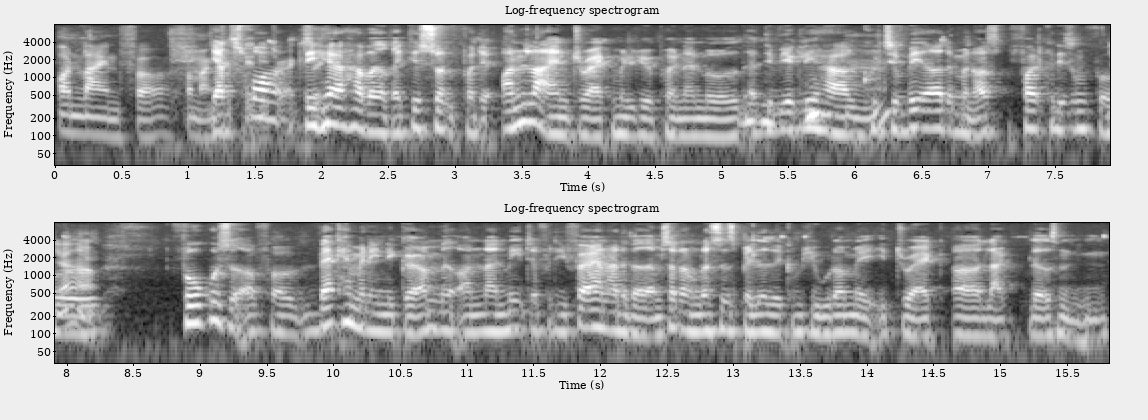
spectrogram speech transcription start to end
online for, for mange Jeg tror, drags, det her har været rigtig sundt for det online drag-miljø på en eller anden måde. At det virkelig har kultiveret det, men også folk har ligesom fået Ja. fokuset op for, hvad kan man egentlig gøre med online medier? Fordi før har det været, jamen, så er der nogen, der sidder og spillet ved computer med i drag og lagt, lavet sådan en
